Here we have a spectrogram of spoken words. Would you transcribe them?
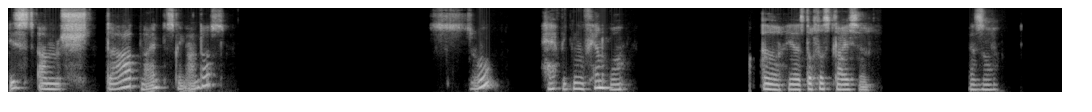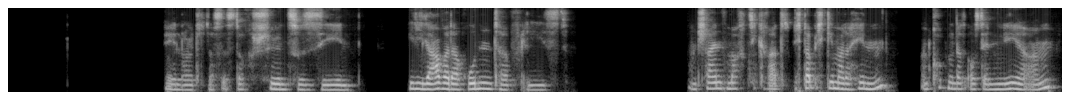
ist am Start. Nein, das ging anders. So. Hä, wie ging ein Fernrohr? Äh, ja, ist doch das gleiche. Also. Hey Leute, das ist doch schön zu sehen, wie die Lava da runterfließt. Anscheinend macht sie gerade. Ich glaube, ich gehe mal dahin und guck mir das aus der Nähe an.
